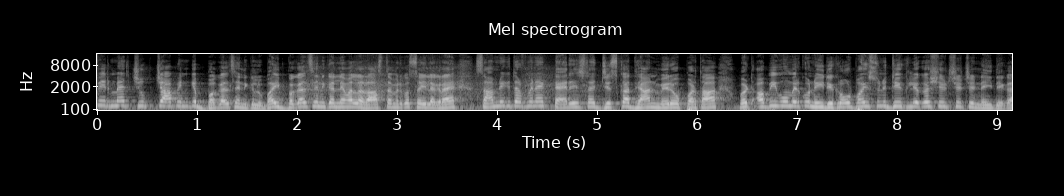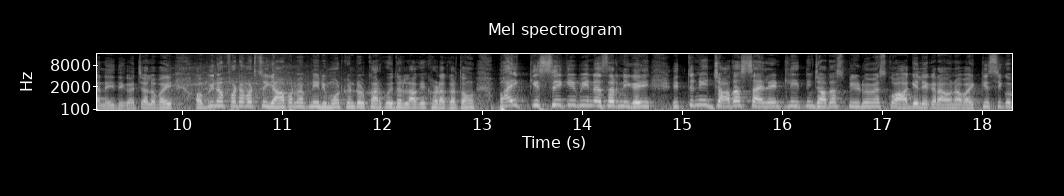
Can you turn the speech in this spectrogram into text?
फिर मैं चुपचाप इनके बगल से निकलूं। भाई, बगल से निकलने वाला रास्ता मेरे को सही लग रहा है। सामने की तरफ़ में एक टेरिस्ट है, जिसका ध्यान मेरे ऊपर था बट अभी वो मेरे को नहीं देख रहा। और भाई, उसने देख लिया शिट शिट नहीं देखा नहीं देखा। चलो भाई, अभी ना फटाफट से यहाँ पर मैं अपनी रिमोट कंट्रोल कार को इधर लाके खड़ा करता हूँ। भाई, किसी की भी नज़र नहीं गई। इतनी ज़्यादा साइलेंटली इतनी ज़्यादा स्पीड में मैं इसको आगे लेकर आऊँ ना भाई, किसी को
